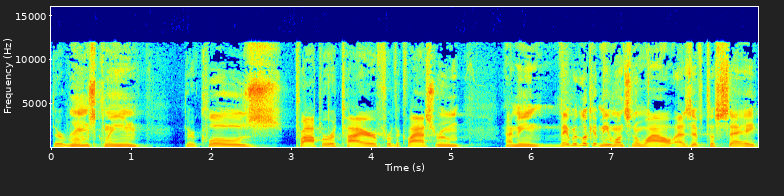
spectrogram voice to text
their rooms clean, their clothes, proper attire for the classroom, I mean, they would look at me once in a while as if to say,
